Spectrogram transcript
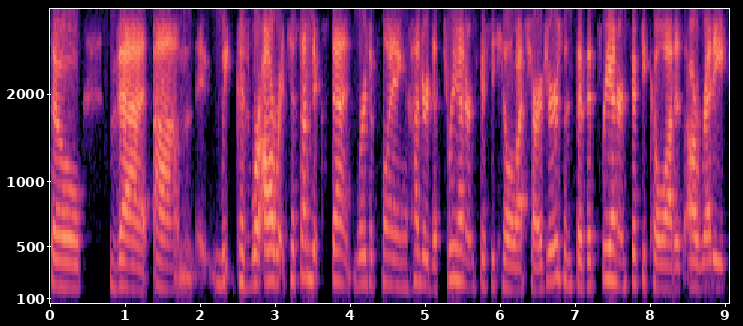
so that um, we, because we're already to some extent we're deploying 100 to 350 kilowatt chargers, and so the 350 kilowatt is already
